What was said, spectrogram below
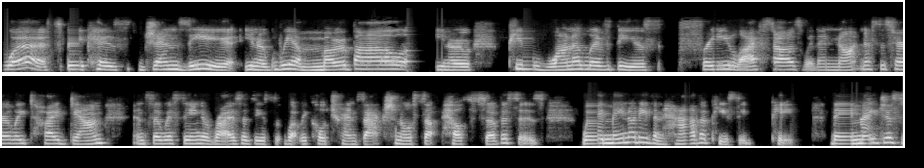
worse because Gen Z, you know, we are mobile. You know, people want to live these free lifestyles where they're not necessarily tied down. And so we're seeing a rise of these, what we call transactional health services, where they may not even have a PCP. They may just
